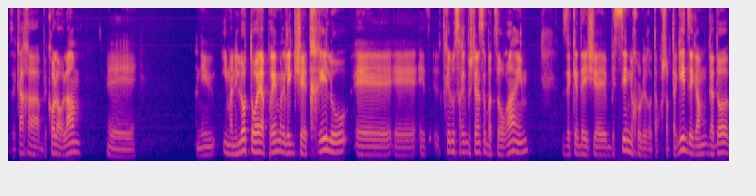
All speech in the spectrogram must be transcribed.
זה ככה בכל העולם. אה, אני, אם אני לא טועה, הפריימר ליג שהתחילו, אה, אה, התחילו לשחק ב-12 בצהריים, זה כדי שבסין יוכלו לראות אותם. עכשיו תגיד, זה גם גדול,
